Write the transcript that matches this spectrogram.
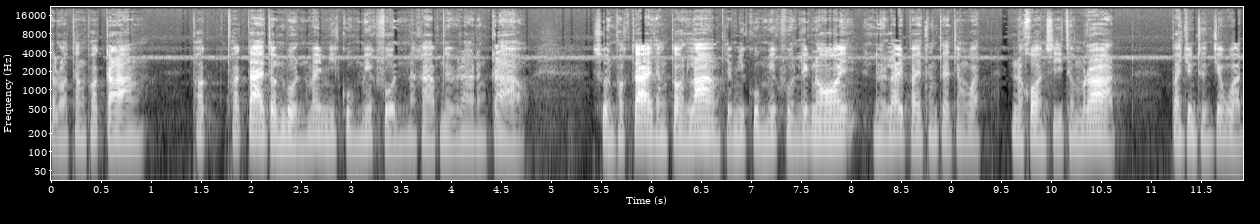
ตลอดทั้งภาคกลางภาคภาคใต้ตอนบนไม่มีกลุ่มเมฆฝนนะครับในเวลาดังกล่าว ส่วนภาคใต้ทางตอนล่างจะมีกลุ่มเมฆฝนเล็กน้อย โดยไล่ไปตั้งแต่จังหวัดนครศรีธรรมราช ไปจนถึงจังหวัด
